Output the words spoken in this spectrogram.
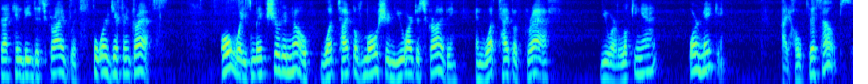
that can be described with four different graphs. Always make sure to know what type of motion you are describing and what type of graph you are looking at or making. I hope this helps.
